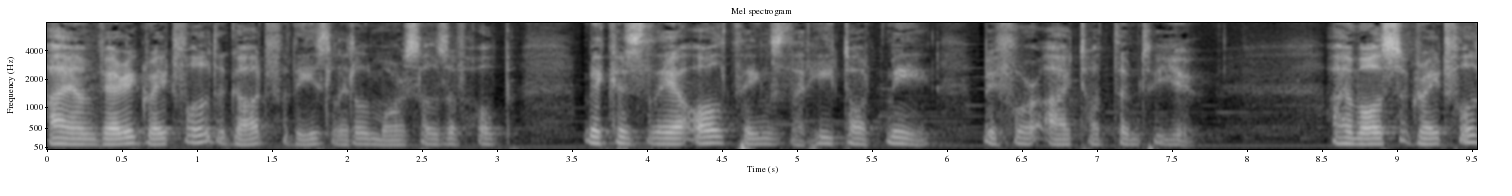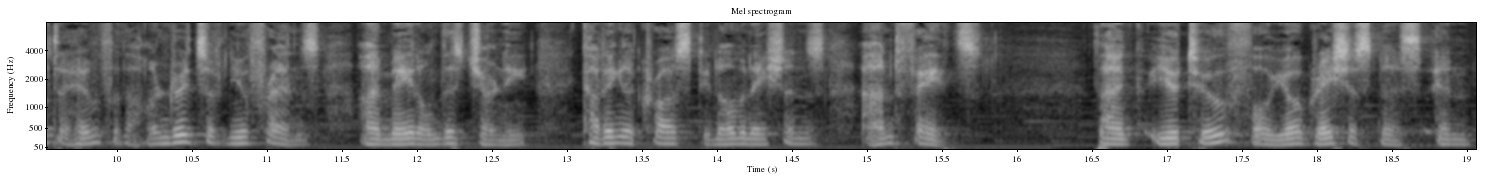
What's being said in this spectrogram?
I am very grateful to God for these little morsels of hope because they are all things that He taught me before I taught them to you. I am also grateful to Him for the hundreds of new friends I made on this journey, cutting across denominations and faiths. Thank you too for your graciousness in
